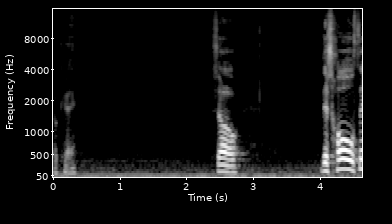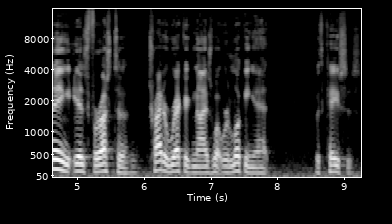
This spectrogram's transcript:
Okay? So, this whole thing is for us to try to recognize what we're looking at with cases.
